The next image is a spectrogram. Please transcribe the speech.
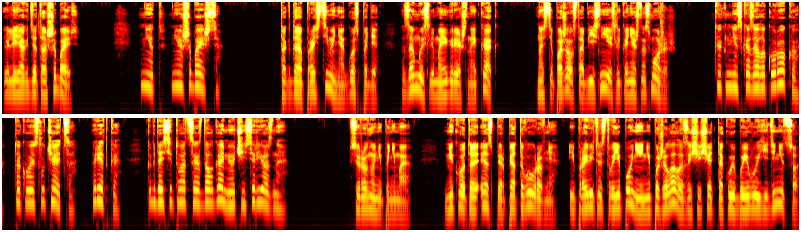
Или я где-то ошибаюсь? Нет, не ошибаешься. Тогда прости меня, Господи, за мысли мои грешные, как? Настя, пожалуйста, объясни, если, конечно, сможешь. Как мне сказала Куроко, такое случается. Редко, когда ситуация с долгами очень серьезная. Все равно не понимаю. Микота Эспер пятого уровня, и правительство Японии не пожелало защищать такую боевую единицу,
